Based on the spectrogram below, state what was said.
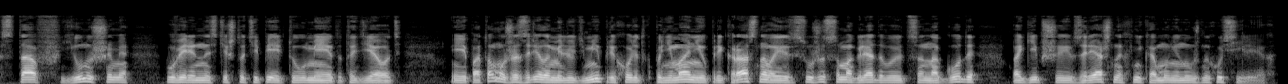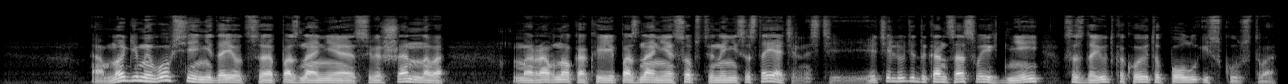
став юношами, в уверенности, что теперь-то умеют это делать, и потом уже зрелыми людьми приходят к пониманию прекрасного и с ужасом оглядываются на годы, погибшие в зряшных, никому не нужных усилиях. А многим и вовсе не дается познание совершенного – равно как и познание собственной несостоятельности. эти люди до конца своих дней создают какое-то полуискусство.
